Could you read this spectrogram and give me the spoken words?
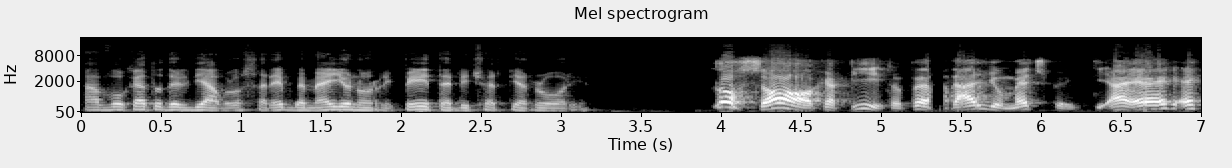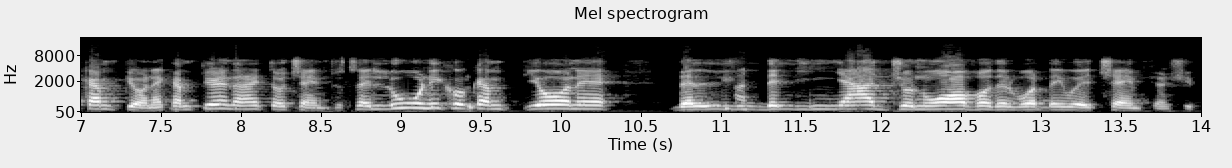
Avvocato del diavolo, sarebbe meglio non ripeterli certi errori. Lo so, ho capito, però dagli un match per il team. È, è, campione, è campione Night of Champions, è l'unico campione del, dell'ignaggio nuovo del World Heavyweight Championship.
